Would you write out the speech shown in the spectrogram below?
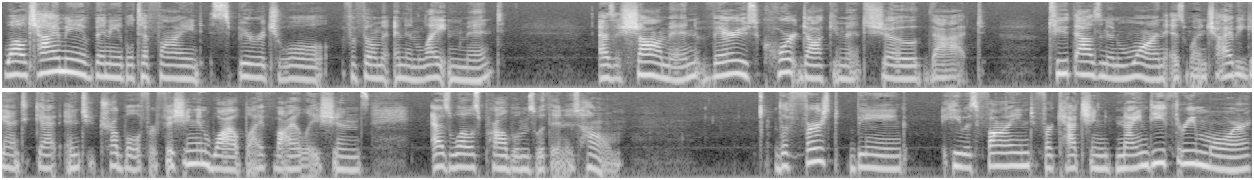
While Chai may have been able to find spiritual fulfillment and enlightenment as a shaman, various court documents show that 2001 is when Chai began to get into trouble for fishing and wildlife violations, as well as problems within his home. The first being he was fined for catching 93 more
